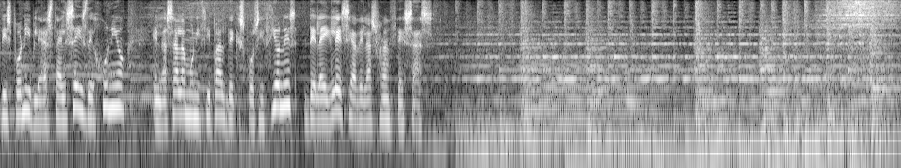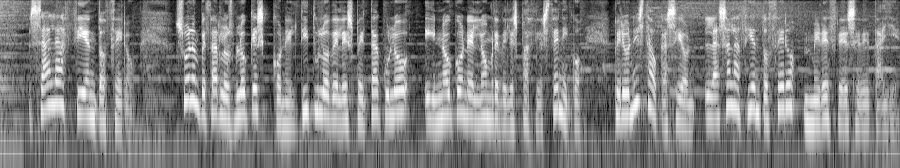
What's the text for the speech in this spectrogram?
disponible hasta el 6 de junio en la Sala Municipal de Exposiciones de la Iglesia de las Francesas. Sala 100. Suelo empezar los bloques con el título del espectáculo y no con el nombre del espacio escénico, pero en esta ocasión la Sala 100 merece ese detalle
